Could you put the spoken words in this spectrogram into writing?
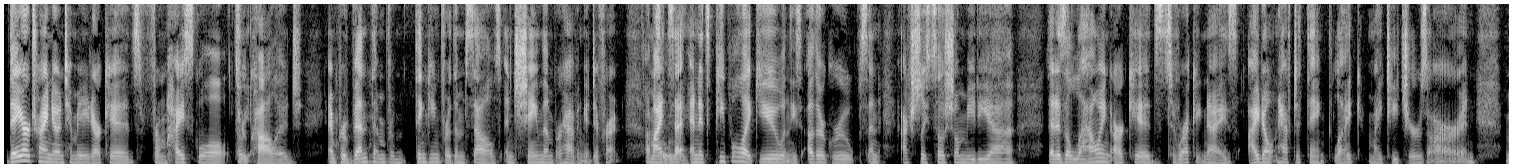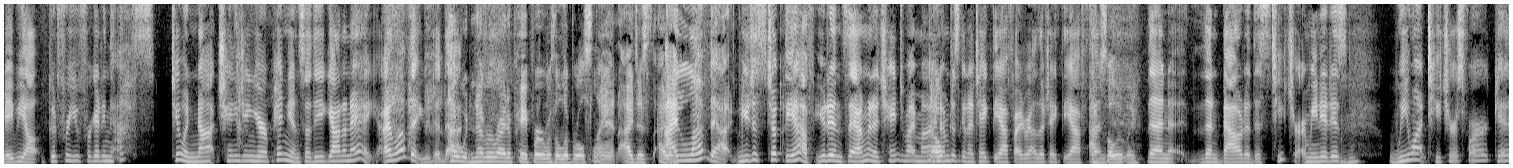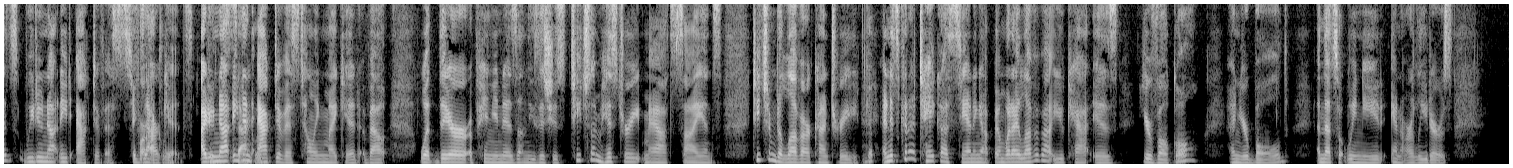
they are trying to intimidate our kids from high school oh, through college and prevent them from thinking for themselves and shame them for having a different mindset. And it's people like you and these other groups and actually social media that is allowing our kids to recognize I don't have to think like my teachers are and maybe I'll good for you for getting the Fs too and not changing your opinion so that you got an A. I love that you did that. I would never write a paper with a liberal slant. I just I, I love that. You just took the F. You didn't say, I'm going to change my mind. Nope. I'm just going to take the F. I'd rather take the F than, Absolutely. than, than bow to this teacher. I mean, it is- Mm-hmm. We want teachers for our kids. We do not need activists for our kids. I do not need an activist telling my kid about what their opinion is on these issues. Teach them history, math, science. Teach them to love our country. And it's going to take us standing up. And what I love about you, Kat, is you're vocal and you're bold. And that's what we need in our leaders.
